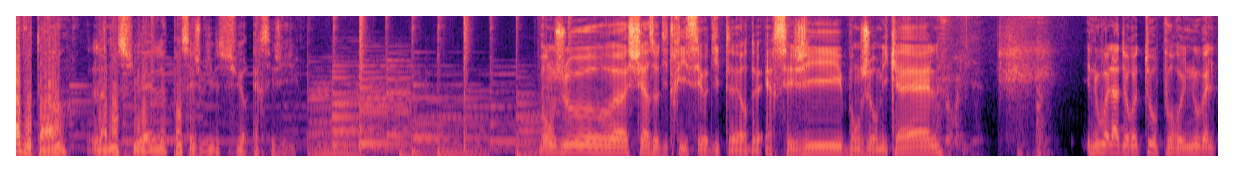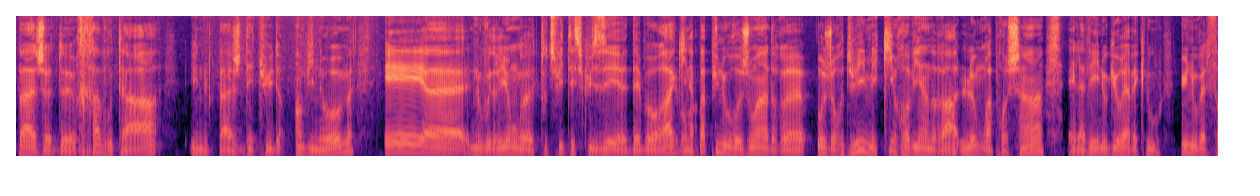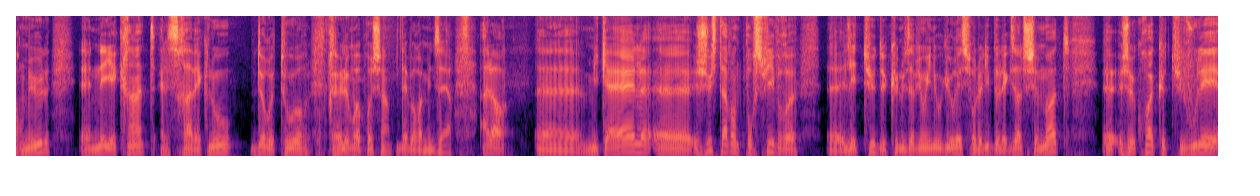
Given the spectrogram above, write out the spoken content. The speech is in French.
Chavuta, la mensuelle Pensée juive sur RCJ. Bonjour, euh, chères auditrices et auditeurs de RCJ. Bonjour, Michael. Bonjour, Olivier. Et nous voilà de retour pour une nouvelle page de Chavuta, une page d'études en binôme. Et euh, nous voudrions euh, tout de suite excuser Déborah, qui n'a pas pu nous rejoindre aujourd'hui, mais qui reviendra le mois prochain. Elle avait inauguré avec nous une nouvelle formule. N'ayez crainte, elle sera avec nous de retour le mois prochain. Déborah Munzer. Alors, euh, Michael, euh, juste avant de poursuivre euh, l'étude que nous avions inaugurée sur le livre de l'Exode Shemot, je crois que tu voulais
